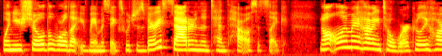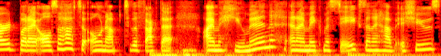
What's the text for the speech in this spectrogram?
when you show the world that you've made mistakes, which is very Saturn in the 10th house. It's like, not only am I having to work really hard, but I also have to own up to the fact that I'm human and I make mistakes and I have issues.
